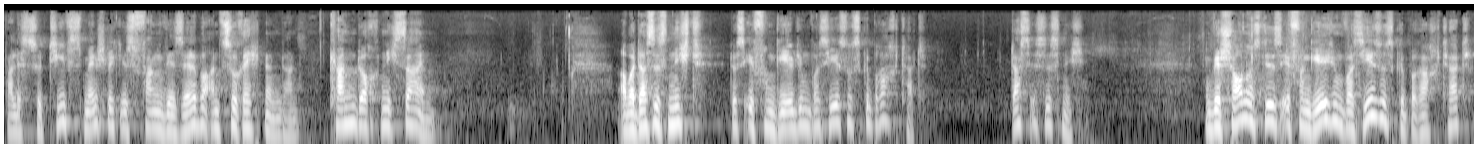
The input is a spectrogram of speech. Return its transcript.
Weil es zutiefst menschlich ist, fangen wir selber an zu rechnen dann. Kann doch nicht sein. Aber das ist nicht das Evangelium, was Jesus gebracht hat. Das ist es nicht. Und wir schauen uns dieses Evangelium, was Jesus gebracht hat,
